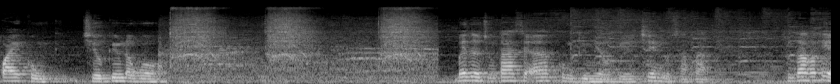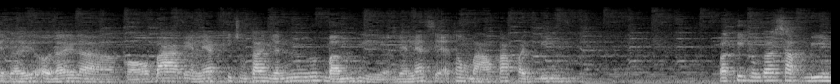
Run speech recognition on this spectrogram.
quay cùng chiều kim đồng hồ. Bây giờ chúng ta sẽ cùng tìm hiểu phía trên của sản phẩm. Chúng ta có thể thấy ở đây là có 3 đèn led khi chúng ta nhấn nút bấm thì đèn led sẽ thông báo các vạch pin. Và khi chúng ta sạc pin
